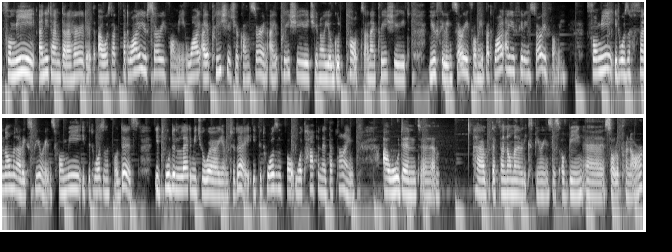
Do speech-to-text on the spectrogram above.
for me anytime that i heard it i was like but why are you sorry for me? Why i appreciate your concern. I appreciate you know your good thoughts and i appreciate you feeling sorry for me. But why are you feeling sorry for me? For me it was a phenomenal experience. For me if it wasn't for this it wouldn't lead me to where i am today. If it wasn't for what happened at that time i wouldn't um, have the phenomenal experiences of being a solopreneur.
